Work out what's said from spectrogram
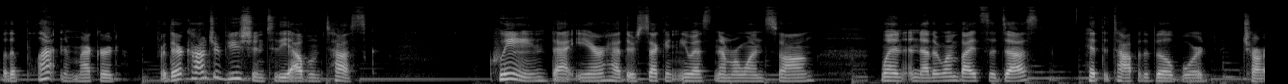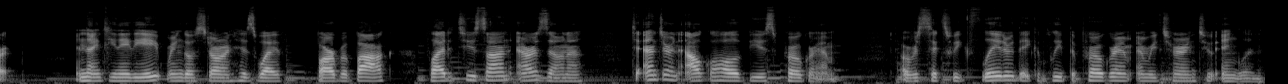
with a platinum record for their contribution to the album Tusk. Queen that year had their second U.S. number one song when Another One Bites the Dust hit the top of the Billboard chart. In 1988, Ringo Starr and his wife, Barbara Bach, fly to Tucson, Arizona to enter an alcohol abuse program. Over six weeks later, they complete the program and return to England.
